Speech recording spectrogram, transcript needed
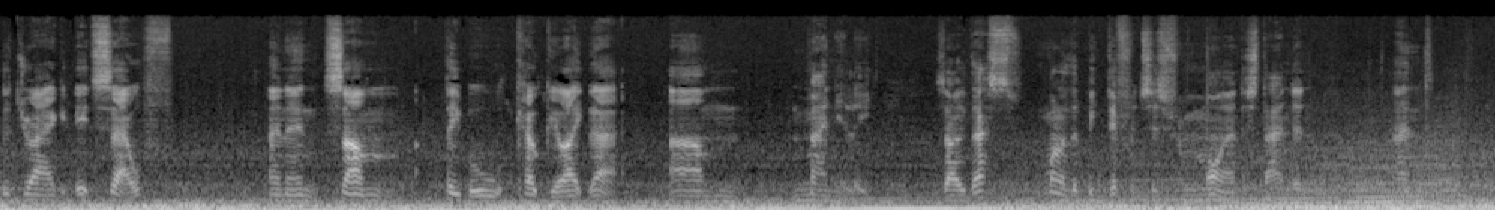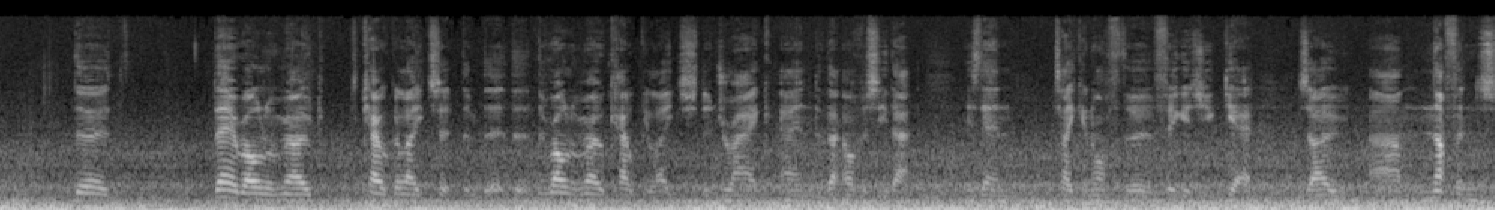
the drag itself, and then some people calculate that um, manually. So that's one of the big differences from my understanding and the their rolling Road calculates it. The, the, the rolling Road calculates the drag, and that obviously that is then taken off the figures you get. So um, nothing's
